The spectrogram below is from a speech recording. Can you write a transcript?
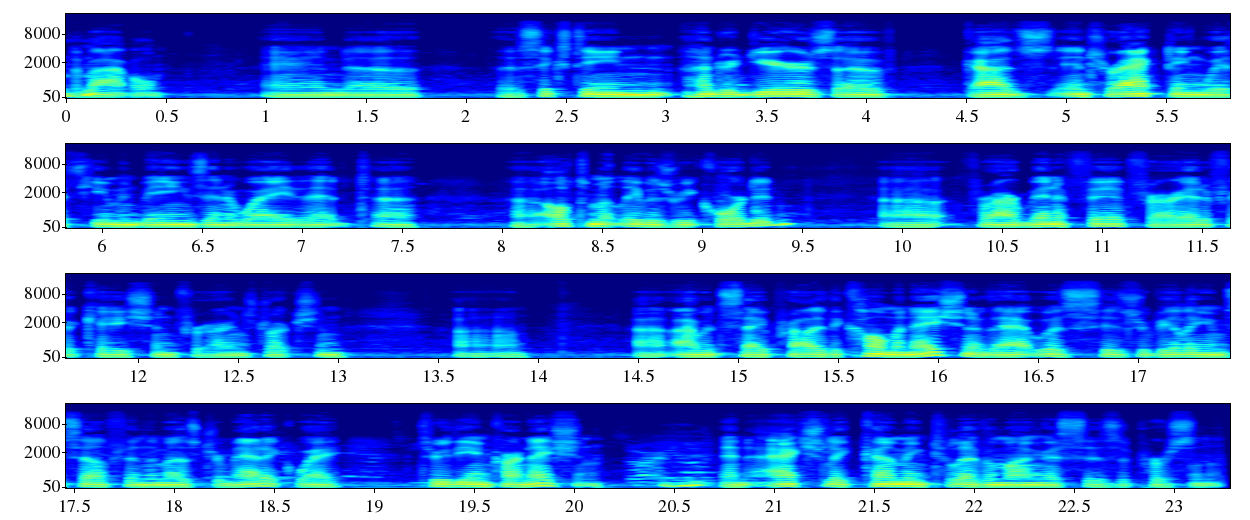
the mm-hmm. Bible, and uh, the 1600 years of God's interacting with human beings in a way that uh, uh ultimately was recorded uh, for our benefit, for our edification, for our instruction. Uh, I would say probably the culmination of that was his revealing himself in the most dramatic way through the incarnation mm-hmm. and actually coming to live among us as a person.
